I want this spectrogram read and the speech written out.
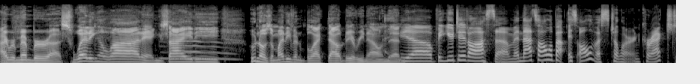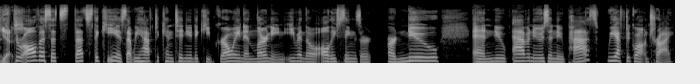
I remember uh, sweating a lot, anxiety. Who knows? I might even blacked out every now and then. Yeah, but you did awesome, and that's all about. It's all of us to learn, correct? Yes. Through all this, it's that's the key is that we have to continue to keep growing and learning, even though all these things are are new, and new avenues and new paths. We have to go out and try,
